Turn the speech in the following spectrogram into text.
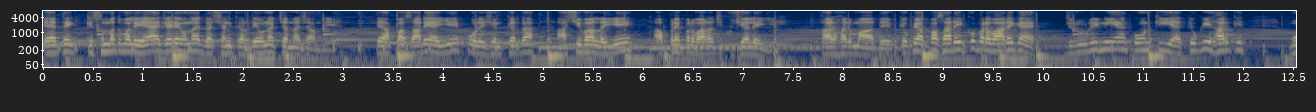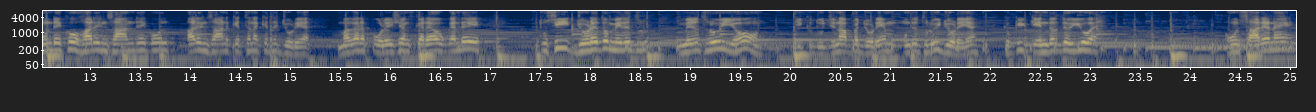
ਤੇ ਇਹ ਤੇ ਕਿਸਮਤ ਵਾਲੇ ਆ, ਜਿਹੜੇ ਉਹਨਾਂ ਦੇ ਦਰਸ਼ਨ ਕਰਦੇ ਉਹਨਾਂ ਚੰਨਾ ਚਾਹੁੰਦੇ ਆ। ਤੇ ਆਪਾਂ ਸਾਰੇ ਆਈਏ, ਭੋਲੇ ਸ਼ੰਕਰ ਦਾ ਆਸ਼ੀਰਵਾਦ ਲਈਏ, ਆਪਣੇ ਪਰਿਵਾਰਾਂ 'ਚ ਖੁਸ਼ੀਆਂ ਲਈਏ। ਹਰ ਹਰ ਮਹਾਦੇਵ, ਕਿਉਂਕਿ ਆਪਾਂ ਸਾਰੇ ਇੱਕੋ ਪਰਿਵਾਰਿਕ ਹੈ, ਜ਼ਰੂਰੀ ਨਹੀਂ ਹੈ ਕੌਣ ਕੀ ਹੈ, ਕਿਉਂਕਿ ਹਰ ਕਿ- ਹੁਣ ਦੇਖੋ, ਹਰ ਇਨਸਾਨ ਦੇ ਕੋਲ, ਹਰ ਇਨਸਾਨ ਕਿਤੇ ਨਾ ਕਿਤੇ ਜੁੜਿਆ। ਮਗਰ ਭੋਲੇ ਸ਼ੰਕਰ ਹੈ, ਉਹ ਕਹਿੰਦੇ, ਤੁਸੀਂ ਜੁੜੇ ਤੋਂ ਮੇਰੇ ਥਰੂ ਮੇਰੇ ਥਰੂ ਹੀ ਹੋ। ਇੱਕ ਦੂਜੇ ਨਾਲ ਆਪਾਂ ਜੁੜੇ ਹਾਂ, ਉਹਦੇ ਥਰੂ ਹੀ ਜੁੜੇ ਆ ਕਿਉਂਕਿ ਕੇਂਦਰ ਤੇ ਉਹੀਓ ਹੈ। ਹੁਣ ਸਾਰਿਆਂ ਨੇ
